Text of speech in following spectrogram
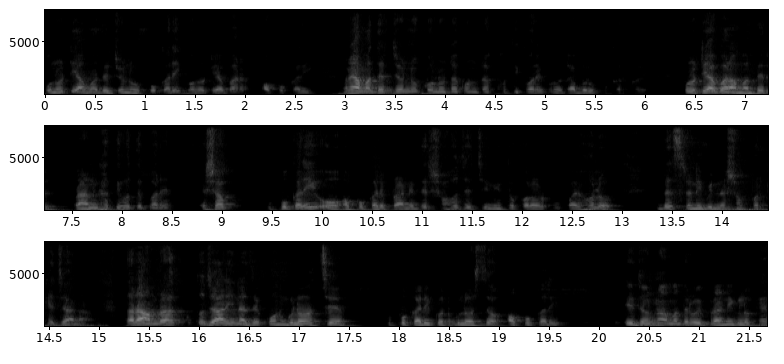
কোনোটি আমাদের জন্য উপকারী, কোনোটি আবার অপকারী। মানে আমাদের জন্য কোনোটা কোনোটা ক্ষতি করে, কোনোটা আবার উপকার করে। কোনোটি আবার আমাদের প্রাণঘাতী হতে পারে। এসব উপকারী ও অপকারী প্রাণীদের সহজে চিহ্নিত করার উপায় হলো এদের শ্রেণীবিন্যাস সম্পর্কে জানা। তারা আমরা তো জানি না যে কোনগুলো হচ্ছে উপকারী কোনগুলো হচ্ছে অপকারী। এই জন্য আমাদের ওই প্রাণীগুলোকে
